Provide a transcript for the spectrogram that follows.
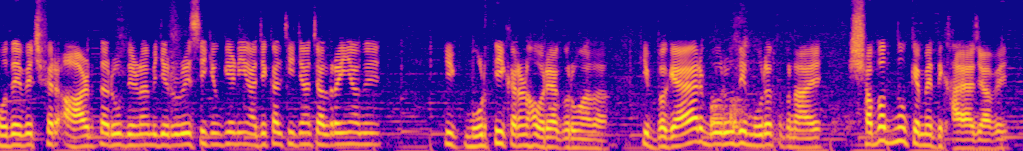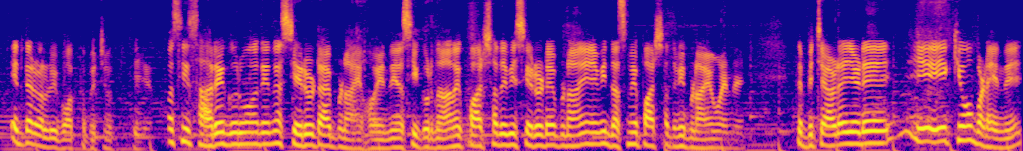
ਉਹਦੇ ਵਿੱਚ ਫਿਰ ਆਰਟ ਦਾ ਰੂਪ ਦੇਣਾ ਵੀ ਜ਼ਰੂਰੀ ਸੀ ਕਿਉਂਕਿ ਜਿਹੜੀਆਂ ਅੱਜ ਕੱਲ੍ਹ ਚੀਜ਼ਾਂ ਚੱਲ ਰਹੀਆਂ ਨੇ, ਕਿ ਮੂਰਤੀਕਰਨ ਹੋ ਰਿਹਾ ਗੁਰੂਆਂ ਦਾ ਕਿ ਬਗੈਰ ਗੁਰੂ ਦੀ ਮੂਰਤ ਬਣਾਏ ਸ਼ਬਦ ਨੂੰ ਕਿਵੇਂ ਦਿਖਾਇਆ ਜਾਵੇ, ਇੱਧਰ ਵੱਲ ਵੀ ਬਹੁਤ ਤਵੱਜੋ ਦਿੱਤੀ ਹੈ। ਅਸੀਂ ਸਾਰੇ ਗੁਰੂਆਂ ਦੇ ਨਾ ਸਟੀਰੀਓਟਾਈਪ ਬਣਾਏ ਹੋਏ ਨੇ, ਅਸੀਂ ਗੁਰੂ ਨਾਨਕ ਪਾਤਸ਼ਾਹ ਦੇ ਵੀ ਸਟੀਰੀਓਟਾਈਪ ਬਣਾਏ, ਐਵੇਂ ਦਸਵੇਂ ਪਾਤਸ਼ਾਹ ਦੇ ਵੀ ਬਣਾਏ ਹੋਏ ਨੇ। ਤੇ ਵਿਚਾਰੇ ਜਿਹੜੇ ਇਹ ਇਹ ਕਿਉਂ ਬਣੇ ਨੇ?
